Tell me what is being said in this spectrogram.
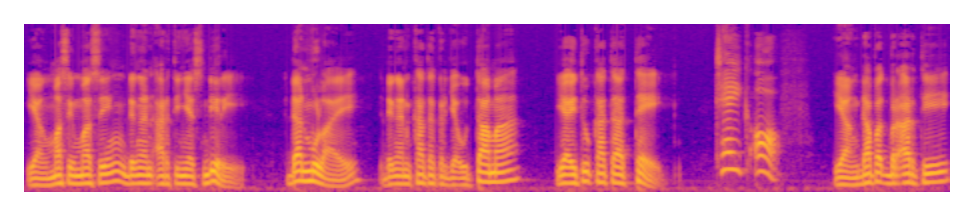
yang masing-masing dengan artinya sendiri, dan mulai dengan kata kerja utama, yaitu kata take, Take off. Yang dapat berarti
